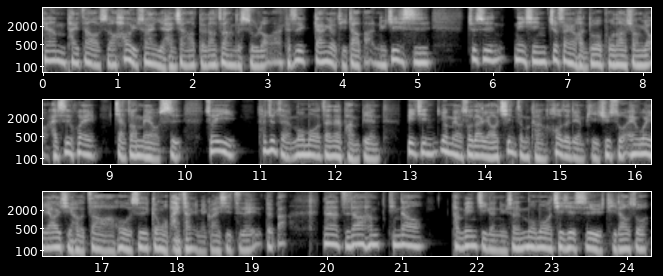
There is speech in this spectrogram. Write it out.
跟他们拍照的时候，浩宇虽然也很想要得到这样的殊荣啊，可是刚刚有提到吧，女技师就是内心就算有很多的波涛汹涌，还是会假装没有事，所以他就只能默默站在旁边。毕竟又没有受到邀请，怎么可能厚着脸皮去说？哎，我也要一起合照啊，或者是跟我拍照也没关系之类的，对吧？那直到他们听到旁边几个女生默默窃窃私语，提到说：“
